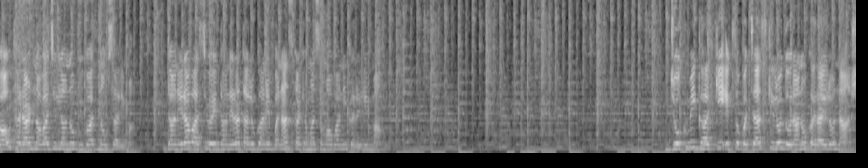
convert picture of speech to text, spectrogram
વાવ થરાડ નવા જિલ્લાનો વિવાદ નવસારીમાં. ધાનેરાવાસીઓએ ધાનેરા તાલુકાને બનાસકાંઠામાં સમાવવાની કરેલી માંગ. જોખમી ઘાતકી એકસો પચાસ કિલો દોરાનો કરાયેલો નાશ.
